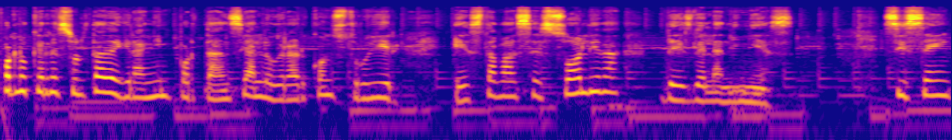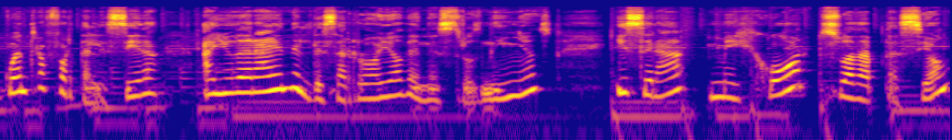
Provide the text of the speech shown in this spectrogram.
por lo que resulta de gran importancia lograr construir esta base sólida desde la niñez. Si se encuentra fortalecida, ayudará en el desarrollo de nuestros niños y será mejor su adaptación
